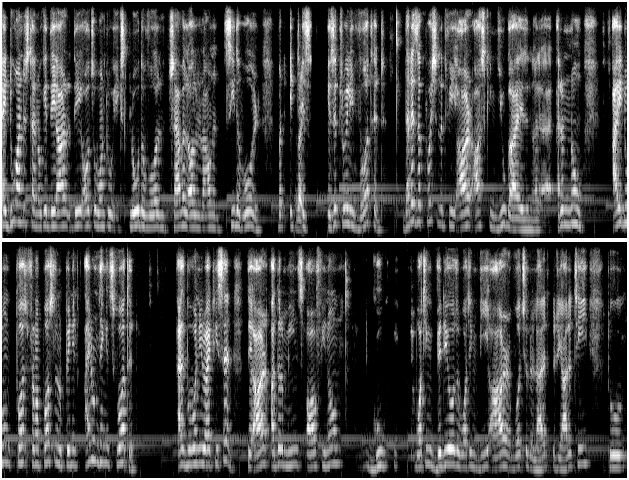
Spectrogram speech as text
i do understand okay they are they also want to explore the world and travel all around and see the world but it is Right. is it really worth it that is a question that we are asking you guys and i, I- don't know. I don't from a personal opinion i don't think it's worth it. As Bhuvani rightly said, there are other means of you know, Google, watching videos or watching VR, virtual reality, to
